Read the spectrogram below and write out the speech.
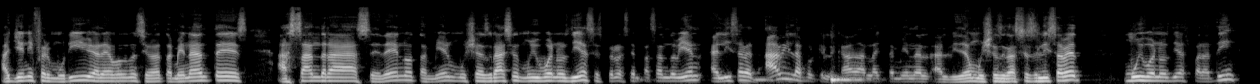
a Jennifer Murillo, ya le hemos mencionado también antes, a Sandra Sedeno también, muchas gracias, muy buenos días, espero estén pasando bien, a Elizabeth Ávila porque le acaba de dar like también al, al video, muchas gracias Elizabeth muy buenos días para ti.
